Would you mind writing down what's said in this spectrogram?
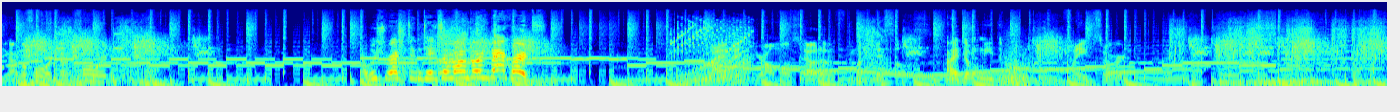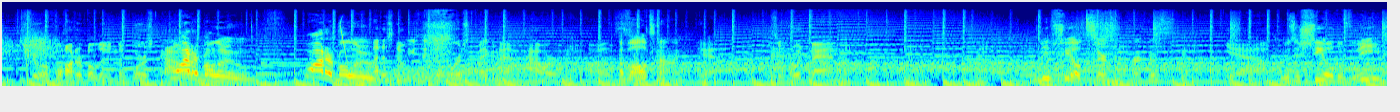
You gotta go forward, you gotta go forward. I wish Rush didn't take so long going backwards. Ivan, you're almost out of my missiles. I don't need them. Flame sword. Sure, water balloon, the worst power. Water balloon. Water balloon. Let us know what you think the worst Mega Man power was. Of all time. Yeah. Is it Woodman? Leaf shield served a purpose. Yeah. It was a shield of leaves.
